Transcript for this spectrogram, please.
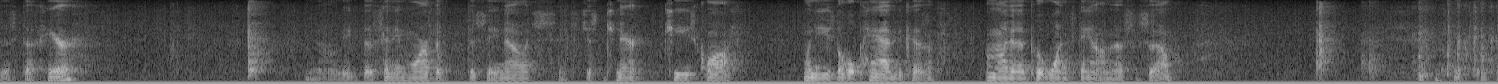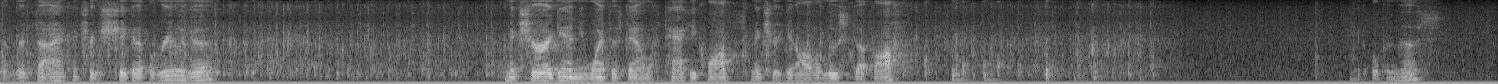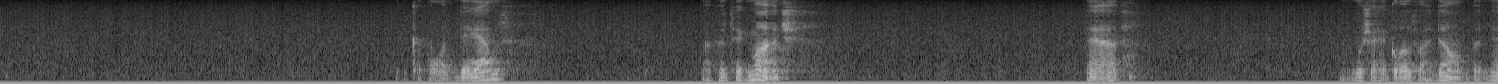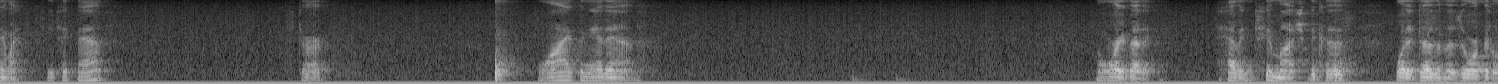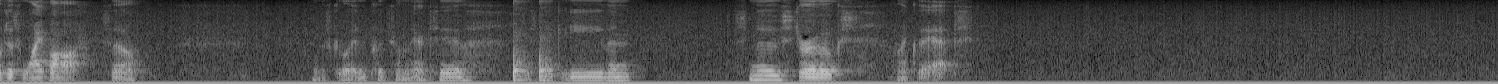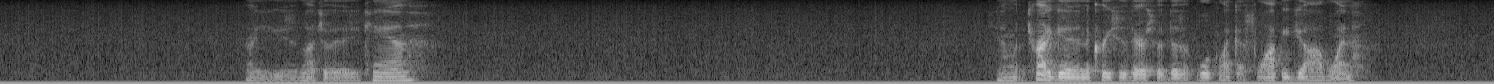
this stuff here. You don't need this anymore, but just so you know, it's it's just generic cheesecloth. I'm going to use the whole pad because I'm only going to put one stain on this, so. Take the red dye, make sure you shake it up really good. Make sure, again, you wipe this down with tacky cloth. Make sure you get all the loose stuff off. Open this. Dabs. Not going to take much. That. I wish I had gloves, but I don't. But anyway, so you take that. Start wiping it in. Don't worry about it having too much because what it doesn't absorb it'll just wipe off. So let's go ahead and put some there too. Just make even, smooth strokes like that. Try to use as much of it as you can. And I'm going to try to get it in the creases there so it doesn't look like a sloppy job when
